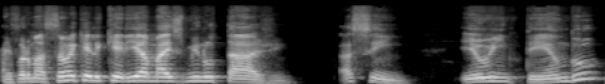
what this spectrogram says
a informação é que ele queria mais minutagem. Assim, eu entendo,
